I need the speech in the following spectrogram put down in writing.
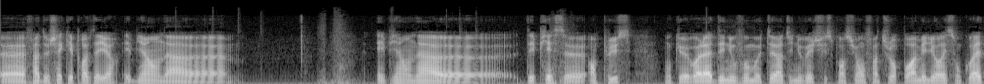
euh, enfin de chaque épreuve d'ailleurs, eh bien on a, euh, eh bien on a euh, des pièces euh, en plus. Donc euh, voilà, des nouveaux moteurs, des nouvelles suspensions, enfin toujours pour améliorer son quad.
